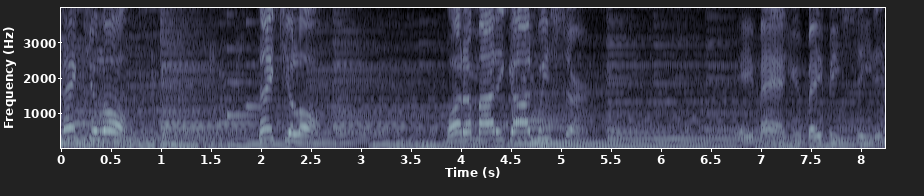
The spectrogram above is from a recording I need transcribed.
Thank you, Lord. Thank you, Lord. What a mighty God we serve. Amen. You may be seated.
